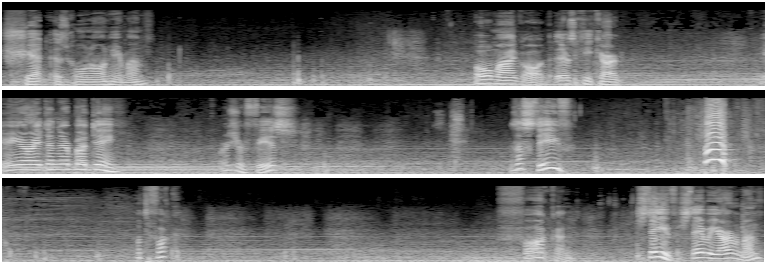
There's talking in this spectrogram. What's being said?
shit is going on here, man? Oh my god, there's a key card. You alright in there, buddy? Where's your face? Is that Steve? Fucking. Steve, stay where you are, man.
